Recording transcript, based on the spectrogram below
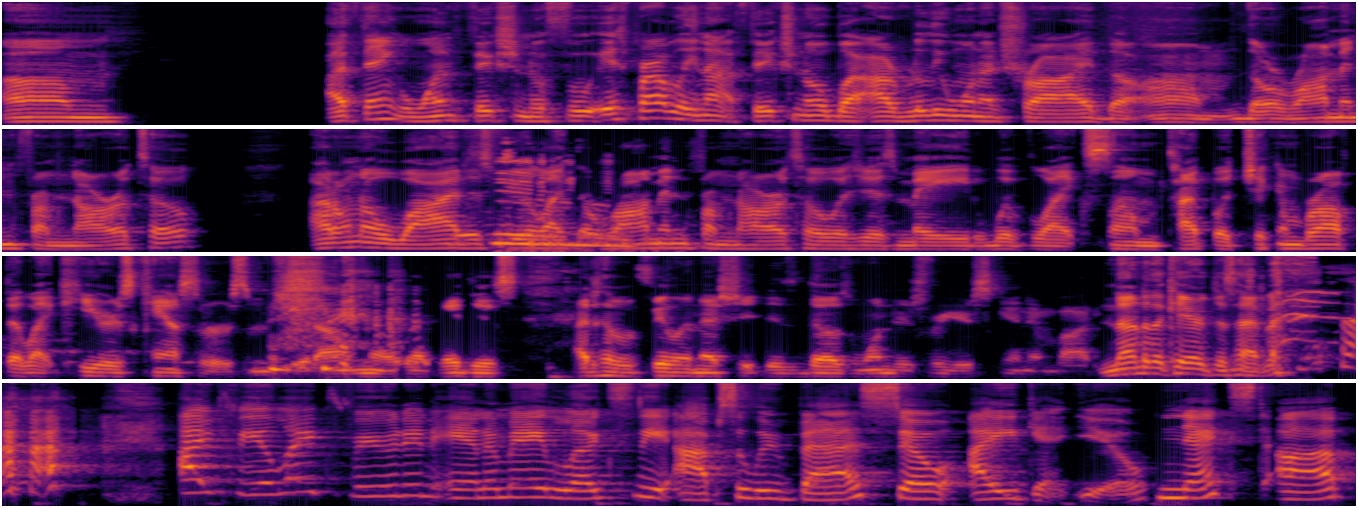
Um, I think one fictional food. It's probably not fictional, but I really want to try the um the ramen from Naruto. I don't know why. I just feel like the Mm. ramen from Naruto is just made with like some type of chicken broth that like cures cancer or some shit. I don't know. Like it just, I just have a feeling that shit just does wonders for your skin and body. None of the characters have it. I feel like food in anime looks the absolute best, so I get you. Next up,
